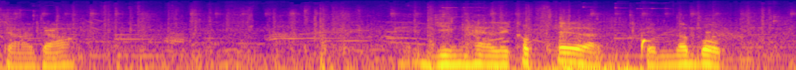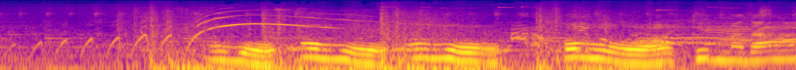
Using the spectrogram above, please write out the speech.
เดี๋ยวเดี๋ยวยิงเฮลิคอปเตอร์เต็มระบบ โอ้โห โอ้โห โอ้โห โอ้โห ขึ้นมาได้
